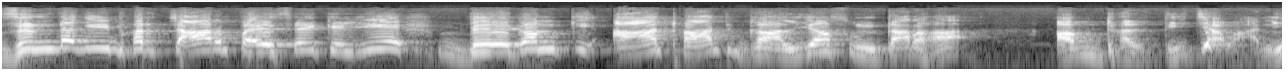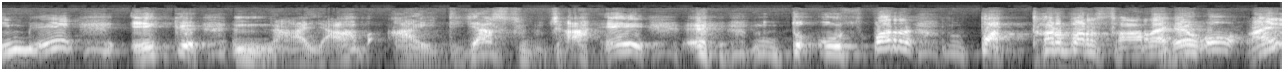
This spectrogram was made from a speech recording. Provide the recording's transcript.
ज़िंदगी भर चार पैसे के लिए बेगम की आठ आठ गालियाँ सुनता रहा। अब ढलती जवानी में एक नायाब आइडिया सूझा है तो उस पर पत्थर बरसा रहे हो हैं?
